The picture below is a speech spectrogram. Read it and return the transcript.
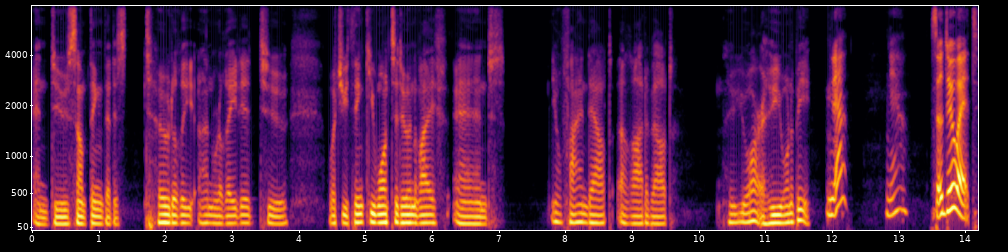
and do something that is totally unrelated to what you think you want to do in life. And you'll find out a lot about who you are, who you want to be. Yeah. Yeah. So do it.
